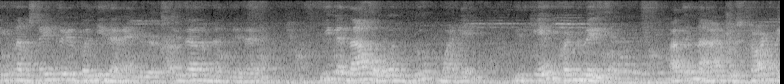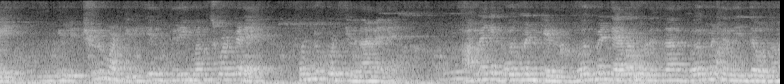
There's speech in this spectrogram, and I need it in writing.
ಈಗ ನಮ್ಮ ಸ್ನೇಹಿತರಿಗೆ ಬಂದಿದ್ದಾರೆ. ಸಿದ್ಧಾನಂದ ಅಂತಿದ್ದಾರೆ ಈಗ ನಾವು ಒಂದು ಗ್ರೂಪ್ ಮಾಡಿ ಇದಕ್ಕೆ ಏನು ಫಂಡ್ ಬೇಕು ಅದನ್ನು ಟು ಸ್ಟಾರ್ಟ್ ವಿತ್ ಇಲ್ಲಿ ಶುರು ಮಾಡ್ತೀವಿ. ವಿತಿನ್ ತ್ರೀ ಮಂತ್ಸ್ ಒಳಗಡೆ ಫಂಡು ಕೊಡ್ತೀವಿ ನಾವೇ ಆಮೇಲೆ ಗೌರ್ಮೆಂಟ್ ಕೇಳಬೇಕು ಗೌರ್ಮೆಂಟ್ ಯಾವಾಗ ಕೊಡುತ್ತೆ ನಾನು ಗೌರ್ಮೆಂಟಲ್ಲಿ ಇದ್ದವನು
